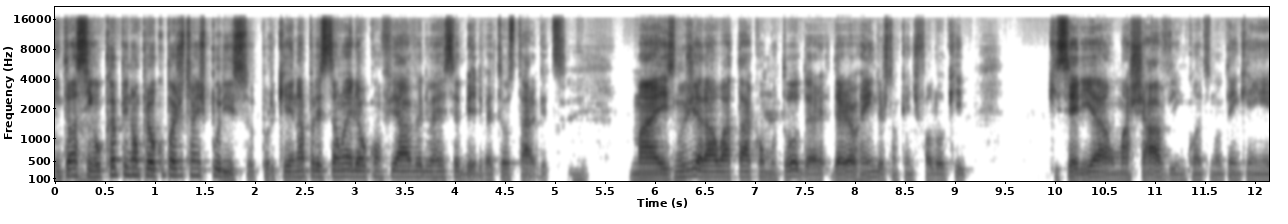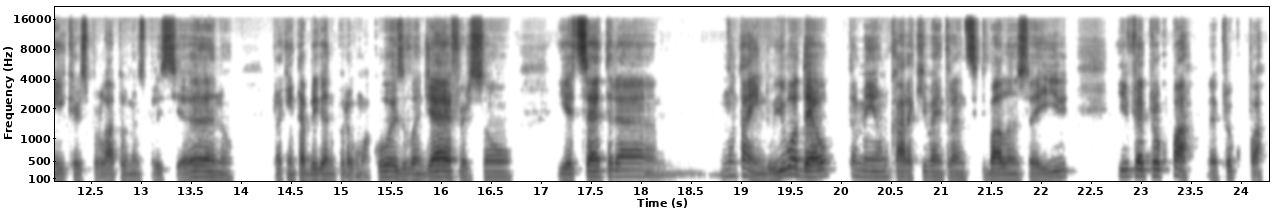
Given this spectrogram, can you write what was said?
Então, assim, o Cup não preocupa justamente por isso, porque na pressão ele é o confiável, ele vai receber, ele vai ter os targets. Sim. Mas, no geral, o ataque como todo, Daryl Henderson, que a gente falou que que seria uma chave enquanto não tem quem Akers por lá, pelo menos para esse ano, para quem está brigando por alguma coisa, o Van Jefferson e etc. Não está indo. E o Odell também é um cara que vai entrar nesse balanço aí e vai preocupar, vai preocupar.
